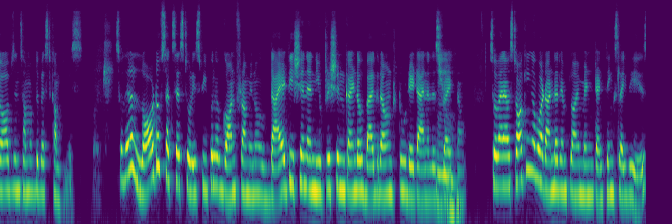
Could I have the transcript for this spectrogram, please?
jobs in some of the best companies Right. so there are a lot of success stories people have gone from you know dietitian and nutrition kind of background to data analyst Hmm. right now so when i was talking about underemployment and things like these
